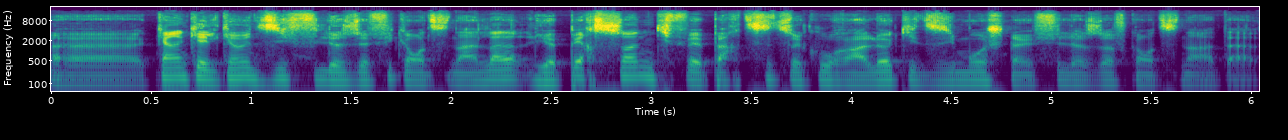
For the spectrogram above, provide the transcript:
Euh, quand quelqu'un dit philosophie continentale, il n'y a personne qui fait partie de ce courant-là qui dit Moi, je suis un philosophe continental.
